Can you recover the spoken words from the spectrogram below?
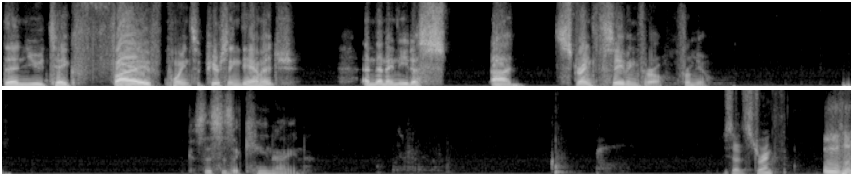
then you take five points of piercing damage, and then I need a uh, strength saving throw from you. Because this is a canine. you said strength? Mm-hmm.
